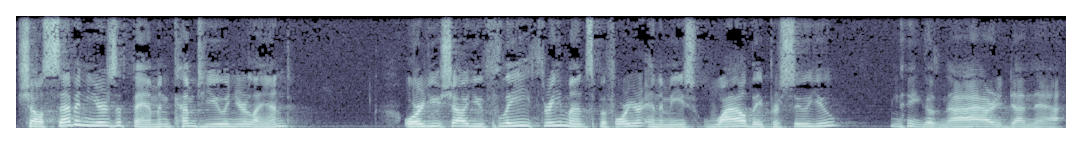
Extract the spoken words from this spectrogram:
Shall seven years of famine come to you in your land? Or you, shall you flee three months before your enemies while they pursue you? He goes, No, nah, I already done that.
